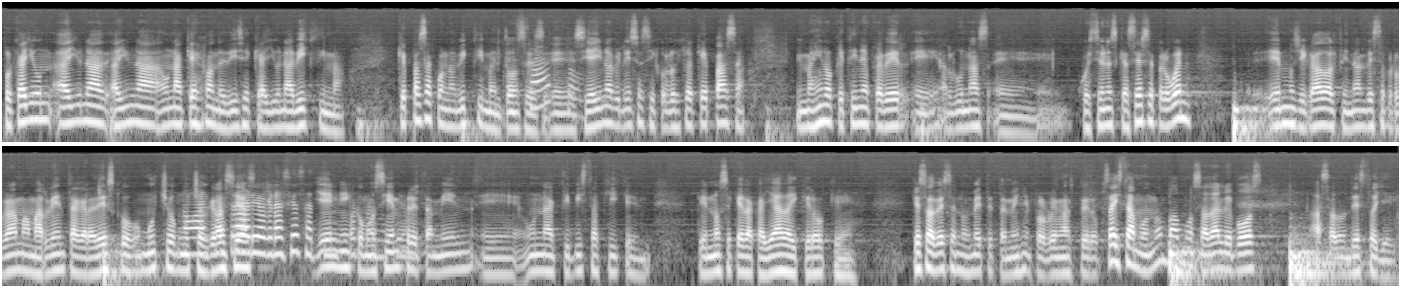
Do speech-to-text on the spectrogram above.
porque hay un hay una hay una, una queja donde dice que hay una víctima ¿Qué pasa con la víctima entonces? Eh, si hay una violencia psicológica, ¿qué pasa? Me imagino que tiene que haber eh, algunas eh, cuestiones que hacerse, pero bueno, hemos llegado al final de este programa. Marlene, te agradezco mucho, muchas gracias. gracias a Jenny, como siempre, también una activista aquí que, que no se queda callada y creo que, que eso a veces nos mete también en problemas, pero pues ahí estamos, ¿no? Vamos a darle voz hasta donde esto llegue.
